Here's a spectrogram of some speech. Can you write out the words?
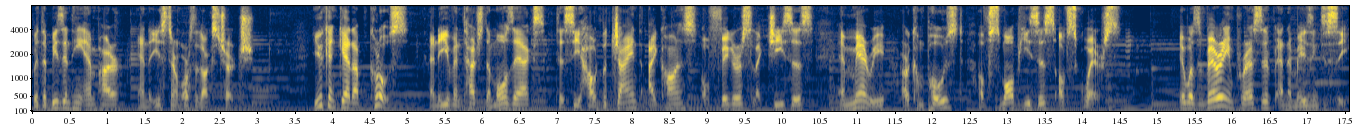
with the Byzantine Empire and the Eastern Orthodox Church, you can get up close and even touch the mosaics to see how the giant icons of figures like Jesus and Mary are composed of small pieces of squares. It was very impressive and amazing to see.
